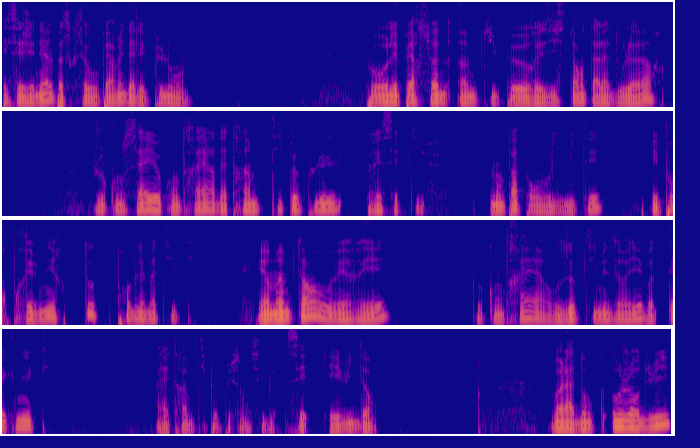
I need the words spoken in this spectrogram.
Et c'est génial parce que ça vous permet d'aller plus loin. Pour les personnes un petit peu résistantes à la douleur, je vous conseille au contraire d'être un petit peu plus réceptif. Non pas pour vous limiter, mais pour prévenir toute problématique. Et en même temps, vous verrez qu'au contraire, vous optimiseriez votre technique à être un petit peu plus sensible. C'est évident. Voilà, donc aujourd'hui,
